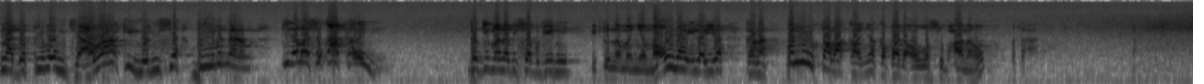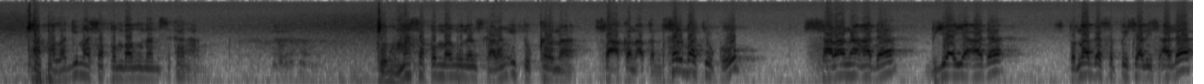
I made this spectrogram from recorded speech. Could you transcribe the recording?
ngadepi wong Jawa ke Indonesia beli menang. Tidak masuk akal ini bagaimana bisa begini itu namanya mauna ilayah karena penuh tawakalnya kepada Allah subhanahu wa ta'ala apalagi masa pembangunan sekarang Cuma masa pembangunan sekarang itu karena seakan-akan serba cukup, sarana ada, biaya ada, tenaga spesialis ada,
